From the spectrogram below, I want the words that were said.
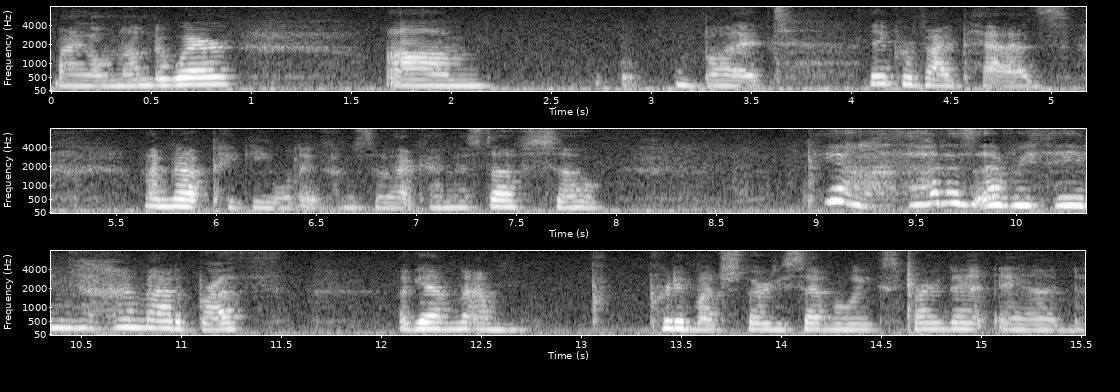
my own underwear. Um, but they provide pads. I'm not picky when it comes to that kind of stuff. So yeah, that is everything. I'm out of breath. Again, I'm pretty much 37 weeks pregnant and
